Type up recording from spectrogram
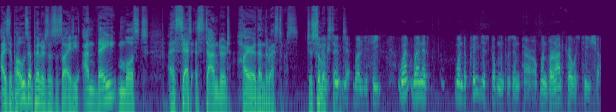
I suppose, are pillars of society, and they must uh, set a standard higher than the rest of us, to some well, extent. Yeah, well, you see, when when it when the previous government was in power, when Varadkar was Taoiseach,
